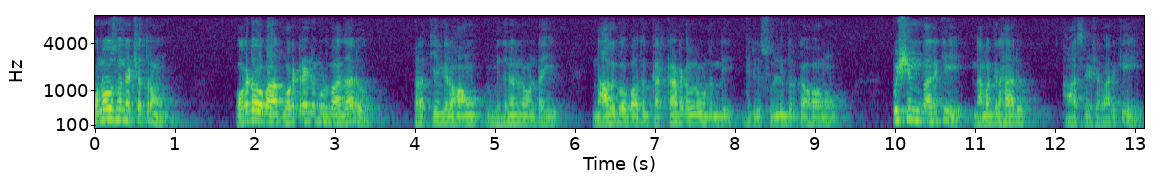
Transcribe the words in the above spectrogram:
పునోసు నక్షత్రం ఒకటో పా ఒకటి రెండు మూడు పాదాలు ప్రత్యంగిర హోమం ఇవి మిథునంలో ఉంటాయి. నాలుగో పాదం కర్కాటకంలో ఉంటుంది వీరికి శూన్య దుర్గ హోమం. పుష్యం వారికి నవగ్రహాలు ఆశ్లేష వారికి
